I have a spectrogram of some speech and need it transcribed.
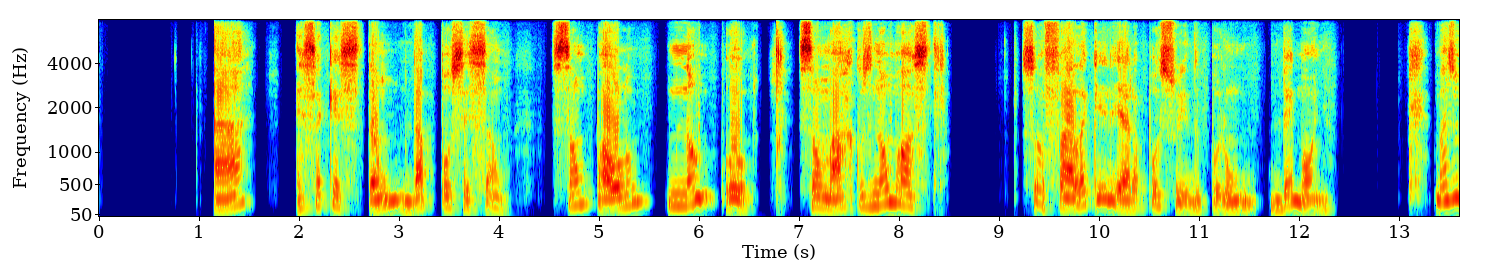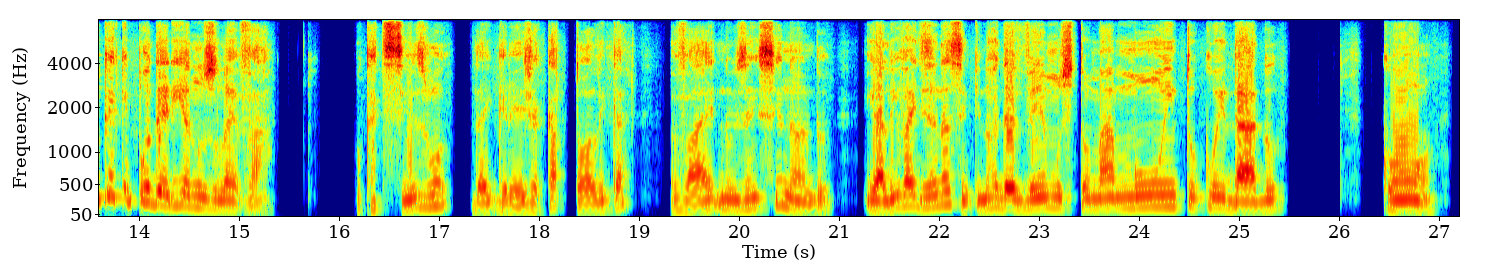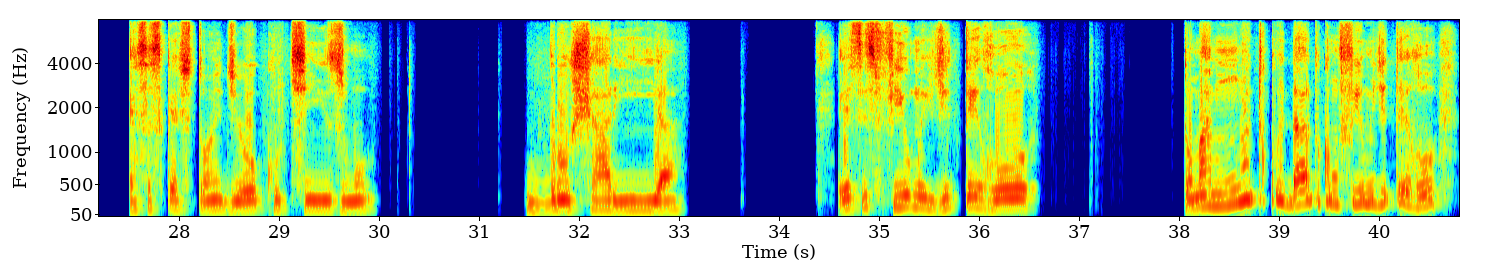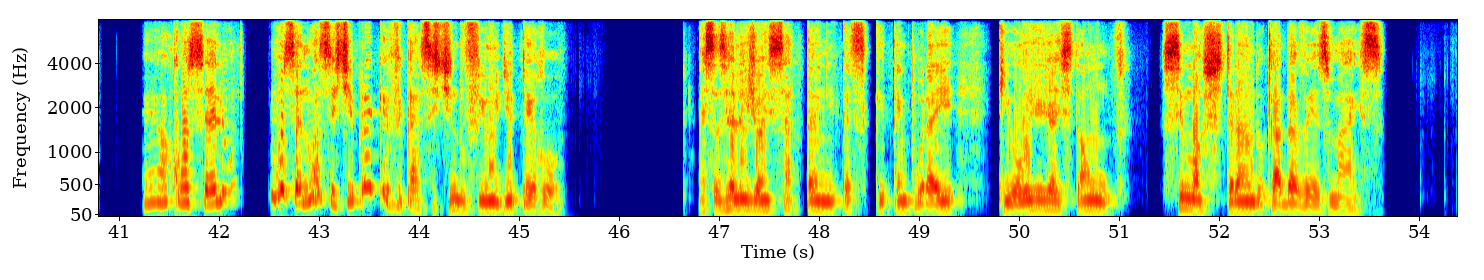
a essa questão da possessão? São Paulo não, ou São Marcos não mostra. Só fala que ele era possuído por um demônio. Mas o que é que poderia nos levar? O catecismo da Igreja Católica vai nos ensinando. E ali vai dizendo assim: que nós devemos tomar muito cuidado com essas questões de ocultismo, bruxaria, esses filmes de terror. Tomar muito cuidado com filme de terror. Eu aconselho você não assistir, para que ficar assistindo filme de terror? Essas religiões satânicas que tem por aí, que hoje já estão se mostrando cada vez mais.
